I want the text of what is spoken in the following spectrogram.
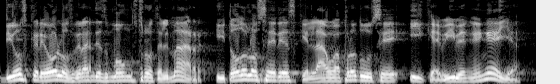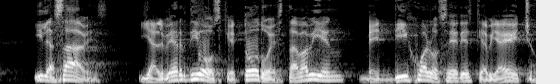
Dios creó los grandes monstruos del mar y todos los seres que el agua produce y que viven en ella, y las aves, y al ver Dios que todo estaba bien, bendijo a los seres que había hecho.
